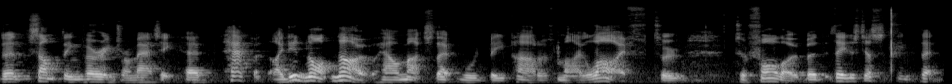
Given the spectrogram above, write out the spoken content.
that something very dramatic had happened. I did not know how much that would be part of my life to, to follow, but there's just that,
